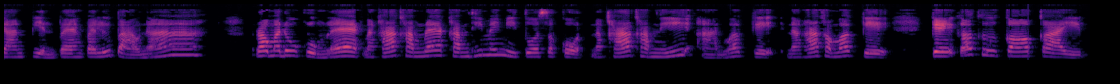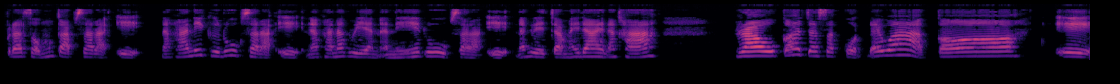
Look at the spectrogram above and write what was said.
การเปลี่ยนแปลงไปหรือเปล่านะ เรามาดูกลุ่มแรกนะคะคำแรกคำที่ไม่มีตัวสะกดนะคะคำนี้อ่านว่าเกะนะคะคำว่าเกะ เกะก็คือกอไก่ผสมกับสระเอะนะคะ นี่คือรูปสระเอะนะคะ นักเรียนอันนี้รูปสระเอะนักเรียนจำให้ได้นะคะ เราก็จะสะกดได้ว่ากอเอะ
